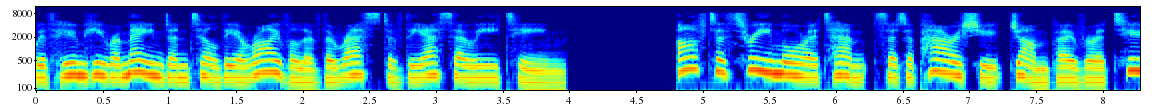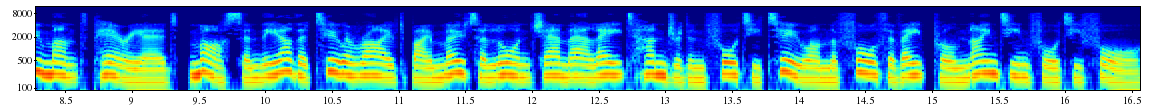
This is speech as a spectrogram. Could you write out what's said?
with whom he remained until the arrival of the rest of the SOE team. After three more attempts at a parachute jump over a two-month period, Moss and the other two arrived by motor launch ML-842 on 4 April 1944.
